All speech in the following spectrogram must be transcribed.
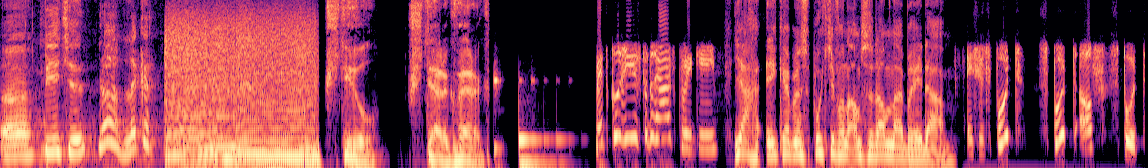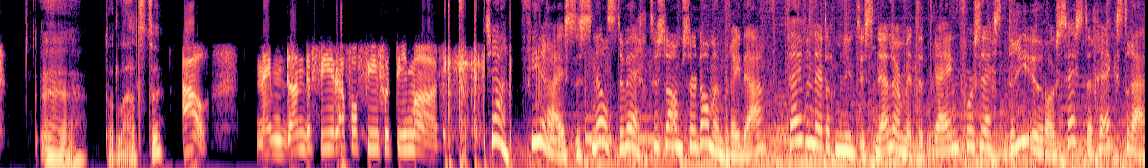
Uh, biertje? Ja, lekker. Stil. Sterk werk. Met couriersbedrijf Quickie. Ja, ik heb een spoedje van Amsterdam naar Breda. Is het spoed, spoed of spoed? Eh, dat laatste. Au, neem dan de Vira van 4 voor 10 maar. Tja, Vira is de snelste weg tussen Amsterdam en Breda. 35 minuten sneller met de trein voor slechts 3,60 euro extra.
